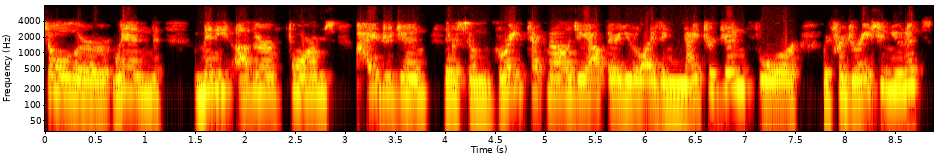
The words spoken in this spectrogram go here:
solar, wind, many other forms, hydrogen. There's some great technology out there utilizing nitrogen for refrigeration units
